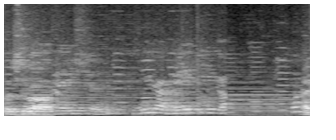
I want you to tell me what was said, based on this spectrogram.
私は。はい。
